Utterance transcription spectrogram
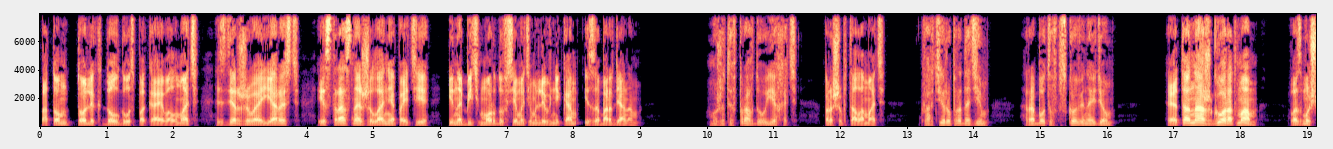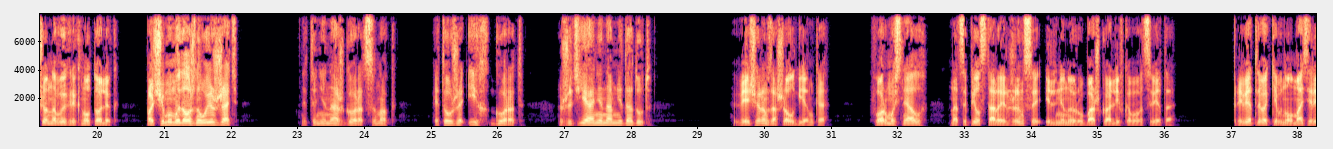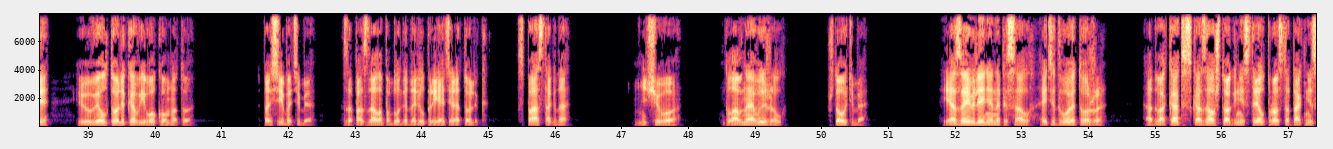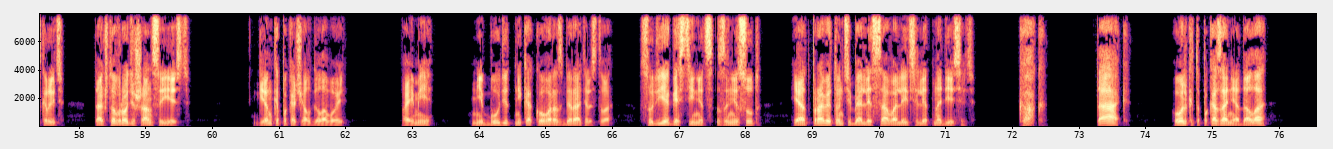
Потом Толик долго успокаивал мать, сдерживая ярость и страстное желание пойти и набить морду всем этим ливнякам и забордянам. «Может, и вправду уехать», — прошептала мать. «Квартиру продадим, Работу в Пскове найдем». «Это наш город, мам!» — возмущенно выкрикнул Толик. «Почему мы должны уезжать?» «Это не наш город, сынок. Это уже их город. Житья они нам не дадут». Вечером зашел Генка. Форму снял, нацепил старые джинсы и льняную рубашку оливкового цвета. Приветливо кивнул матери и увел Толика в его комнату. «Спасибо тебе», Запоздало поблагодарил приятеля Толик. Спас тогда. Ничего. Главное, выжил. Что у тебя? Я заявление написал, эти двое тоже. Адвокат сказал, что огнестрел просто так не скрыть, так что вроде шансы есть. Генка покачал головой. Пойми, не будет никакого разбирательства. Судье гостиниц занесут, и отправит он тебя леса валить лет на десять. Как? «Так. Олька-то показания дала?»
